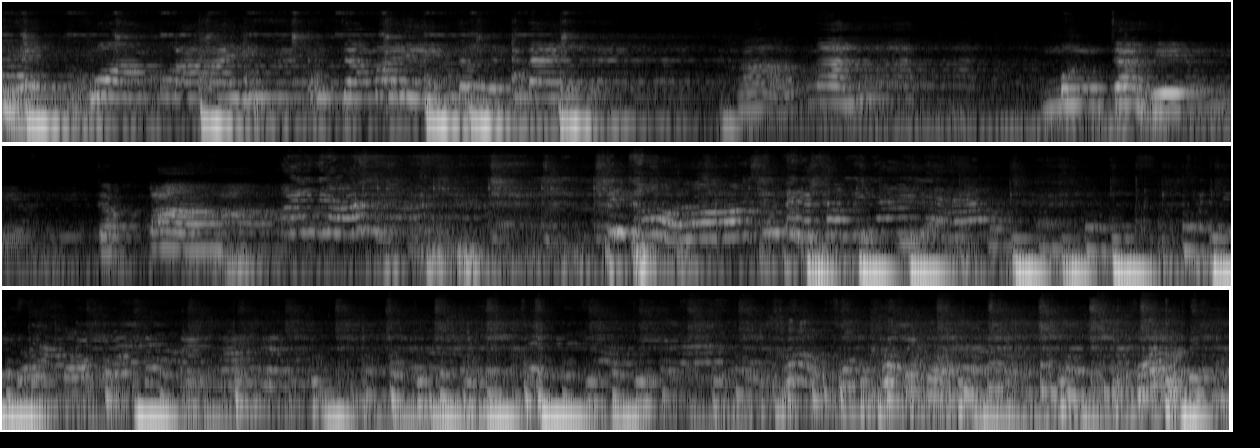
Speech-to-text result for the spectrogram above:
เห็นความตาย จะไม่ตื่นเต้นถ้างั้น มึงจะเห็นกับตาไม่นะฉันขอร้อง ฉันไปกับเธอไม่ได้แล้วเราสองคนต้องแต่งงานกันเข้าต้องเข้าไปก่อนฟ้าทมินนี่มึง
